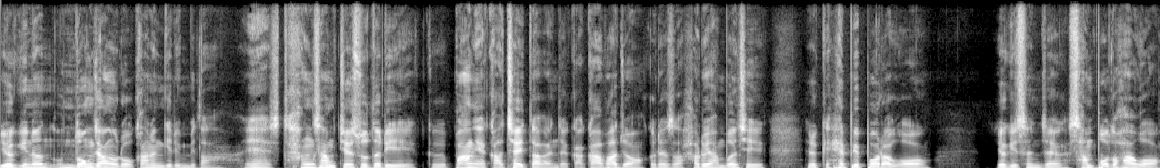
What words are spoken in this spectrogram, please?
여기는 운동장으로 가는 길입니다. 예, 항상 죄수들이 그 방에 갇혀 있다가 이제 깝깝하죠. 그래서 하루에 한 번씩 이렇게 햇빛 보라고 여기서 이제 산보도 하고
